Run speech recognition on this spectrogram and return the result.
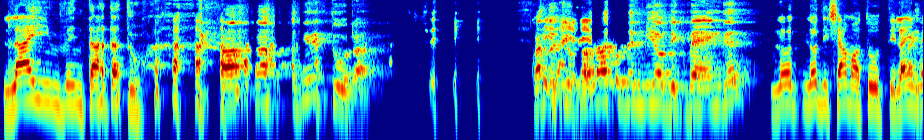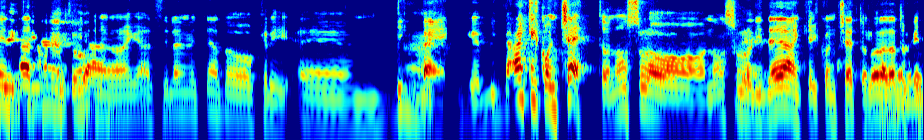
L'hai inventata tu. Addirittura. Sì. Quando sì, ti ho parlato del mio Big Bang, lo, lo, diciamo a tutti, l'ha inventato Cristiano, ragazzi, l'ha inventato Cree. Eh, Big, eh. Bang, Big, Bang, anche il concetto, non solo, non solo l'idea, anche il concetto. Allora, dato che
